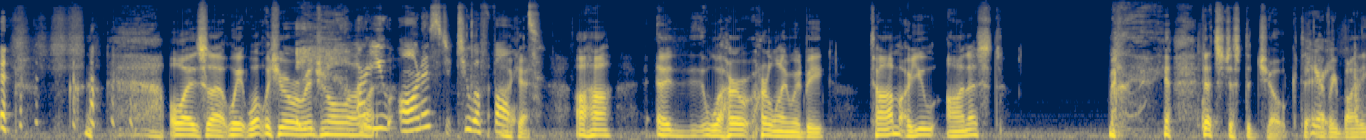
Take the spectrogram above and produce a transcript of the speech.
was uh, wait, what was your original? Uh, Are you honest to a fault? Okay. Uh-huh. Uh Well, her her line would be, "Tom, are you honest?" Yeah, That's just a joke to Period. everybody,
